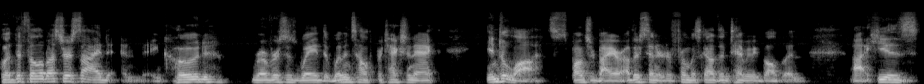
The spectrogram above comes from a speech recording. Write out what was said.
put the filibuster aside and encode Roe versus Wade, the Women's Health Protection Act, into law, sponsored by our other senator from Wisconsin, Tammy Baldwin. Uh, he is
